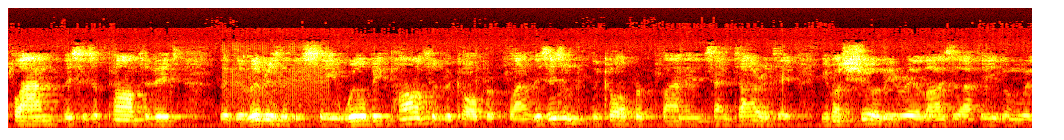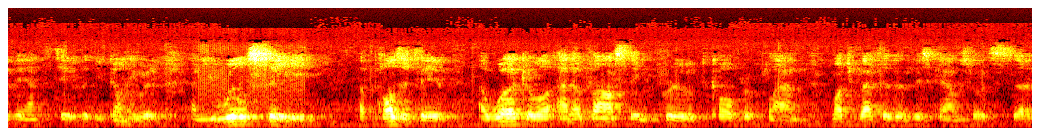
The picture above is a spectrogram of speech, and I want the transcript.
plan. This is a part of it. The deliveries that you see will be part of the corporate plan. This isn't the corporate plan in its entirety. You must surely realise that even with the attitude that you're coming with. And you will see a positive, a workable and a vastly improved corporate plan, much better than this council has, uh,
